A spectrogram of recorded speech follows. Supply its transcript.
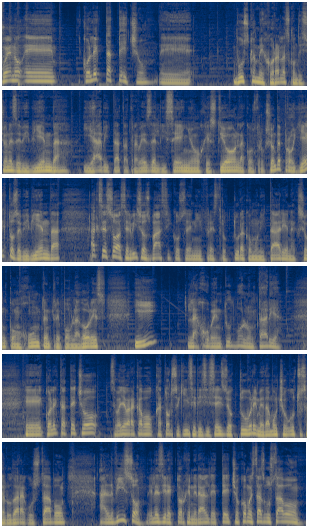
Bueno, eh, Colecta Techo eh, busca mejorar las condiciones de vivienda y hábitat a través del diseño, gestión, la construcción de proyectos de vivienda, acceso a servicios básicos en infraestructura comunitaria, en acción conjunta entre pobladores y la juventud voluntaria. Eh, Colecta Techo se va a llevar a cabo 14, 15 y 16 de octubre y me da mucho gusto saludar a Gustavo Alviso. Él es director general de Techo. ¿Cómo estás, Gustavo?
